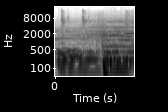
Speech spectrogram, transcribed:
Mm-hmm.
